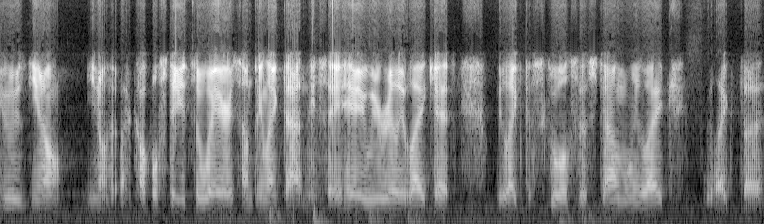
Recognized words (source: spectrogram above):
who's you know you know a couple states away or something like that and they say hey we really like it. We like the school system. We like we like the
